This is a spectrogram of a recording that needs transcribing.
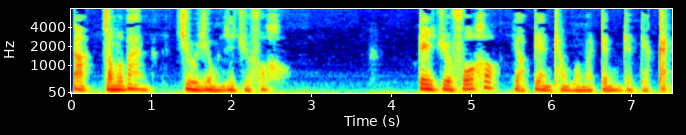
那怎么办呢？就用一句佛号，这一句佛号要变成我们真正的根，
